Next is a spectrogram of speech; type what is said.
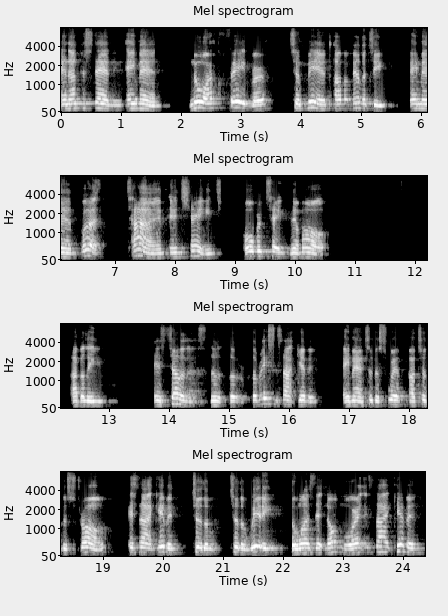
and understanding, amen, nor favor to men of ability, amen, but time and change overtake them all. I believe is telling us the, the, the race is not given, amen, to the swift or to the strong. It's not given to the to the witty the ones that know more. It's not given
